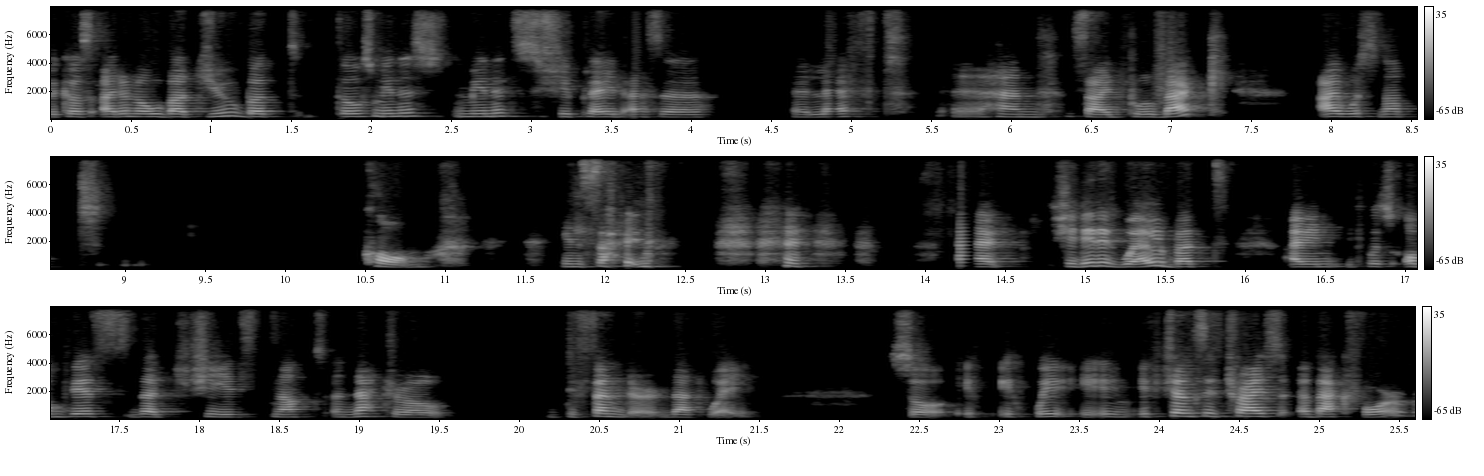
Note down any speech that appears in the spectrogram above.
Because I don't know about you, but those minutes minutes she played as a, a left uh, hand side pullback, I was not calm inside. I, she did it well, but I mean, it was obvious that she is not a natural defender that way. So if, if we if Chelsea tries a back four,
